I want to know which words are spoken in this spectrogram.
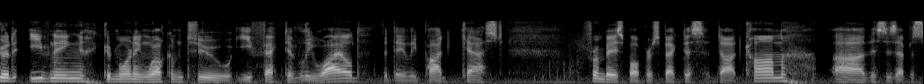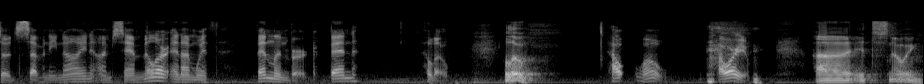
Good evening, good morning. Welcome to Effectively Wild, the daily podcast from baseballprospectus.com. Uh, this is episode 79. I'm Sam Miller and I'm with Ben Lindbergh. Ben, hello. Hello. How, whoa, how are you? uh, it's snowing.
